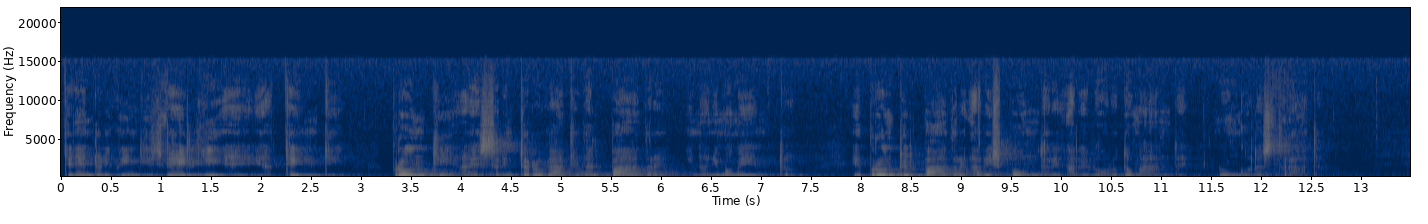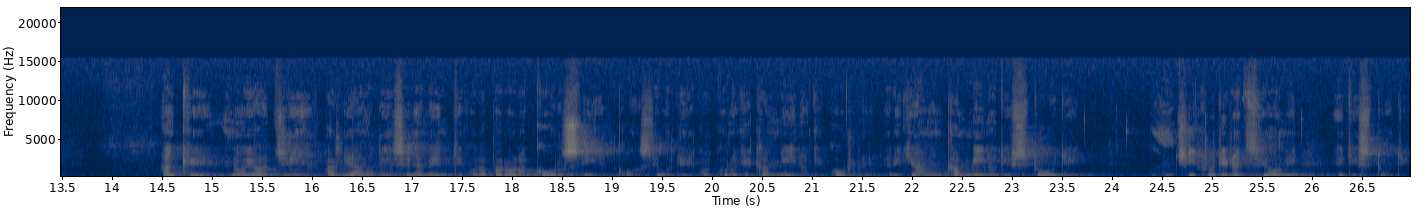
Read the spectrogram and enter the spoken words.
tenendoli quindi svegli e attenti, pronti a essere interrogati dal Padre in ogni momento e pronto il Padre a rispondere alle loro domande lungo la strada. Anche noi oggi parliamo di insegnamenti con la parola corsi, corsi vuol dire qualcuno che cammina, che corre, richiama un cammino di studi, un ciclo di lezioni e di studi.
